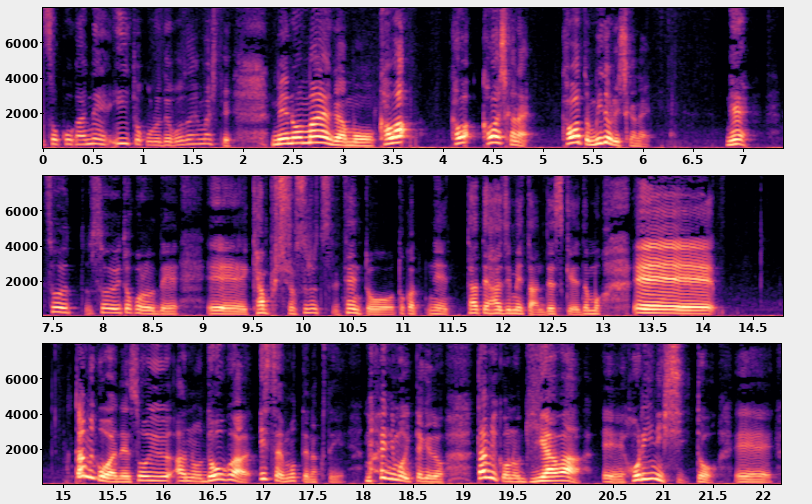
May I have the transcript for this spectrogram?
そこがね、いいところでございまして、目の前がもう川、川、川しかない。川と緑しかない。ね。そうそういうところで、えー、キャンプ地とするっつってテントとかね建て始めたんですけれども、えータミコはね、そういうあの道具は一切持ってなくて、前にも言ったけど、タミコのギアは、えー、堀西と、えー、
